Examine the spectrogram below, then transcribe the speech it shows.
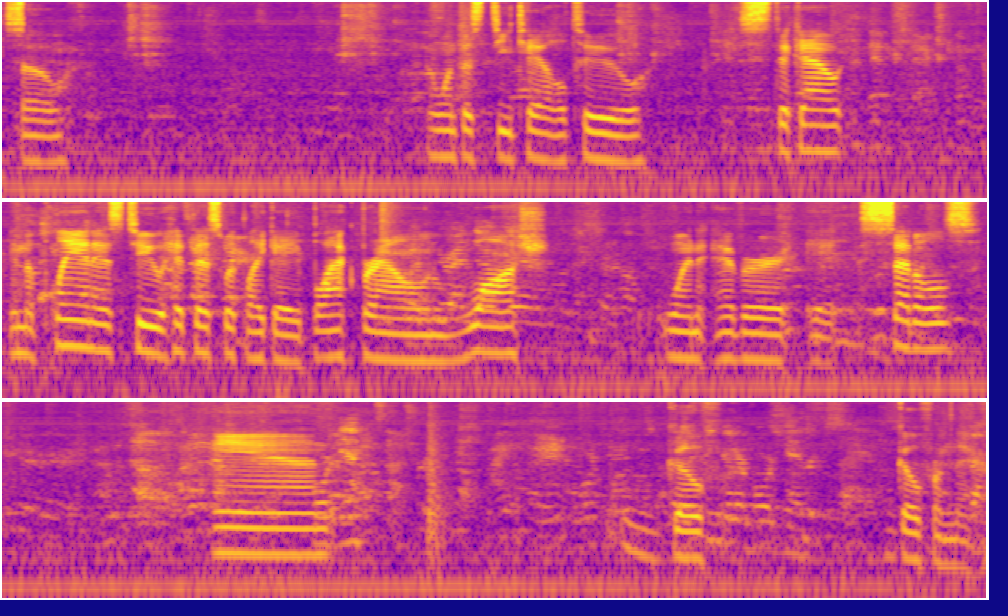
So I want this detail to stick out. And the plan is to hit this with like a black brown wash whenever it settles. And go go from there.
